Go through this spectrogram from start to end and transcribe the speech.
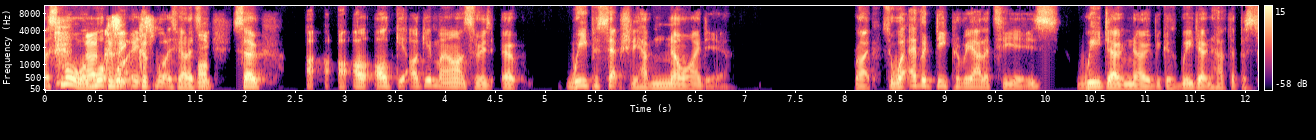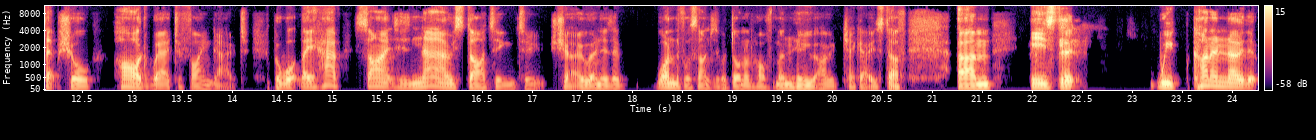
a small one. No, what, what it- is, what is reality? well- so I, I, I'll I'll, I'll give my answer is uh, we perceptually have no idea, right? So whatever deeper reality is, we don't know because we don't have the perceptual hardware to find out. But what they have, science is now starting to show, and there's a wonderful scientist called Donald Hoffman who I would check out his stuff, um, is that we kind of know that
